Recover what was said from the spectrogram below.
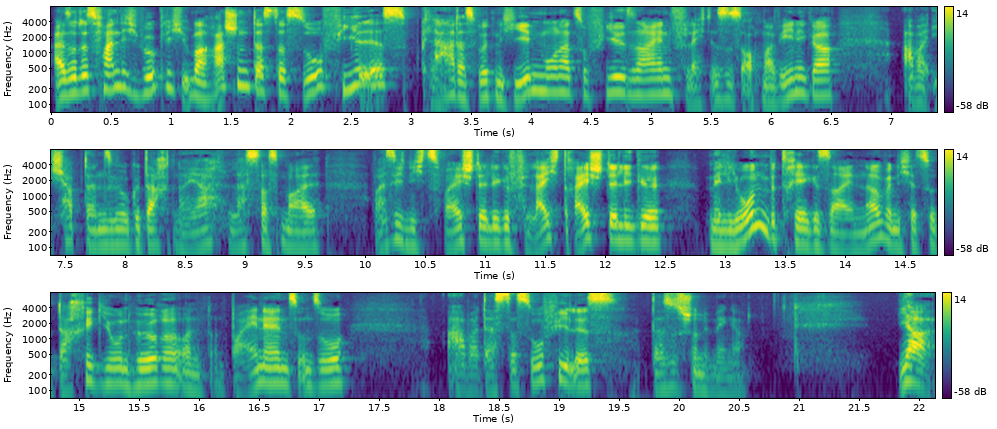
Also das fand ich wirklich überraschend, dass das so viel ist. Klar, das wird nicht jeden Monat so viel sein, vielleicht ist es auch mal weniger, aber ich habe dann so gedacht, naja, lass das mal, weiß ich nicht, zweistellige, vielleicht dreistellige Millionenbeträge sein, ne? wenn ich jetzt so Dachregion höre und, und Binance und so. Aber dass das so viel ist, das ist schon eine Menge. Ja,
